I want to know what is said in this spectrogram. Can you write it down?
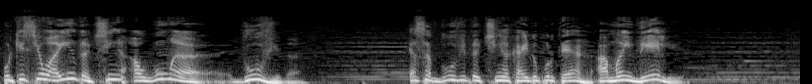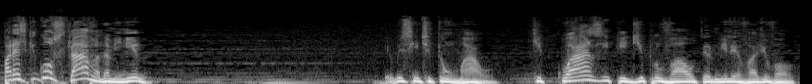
Porque se eu ainda tinha alguma dúvida, essa dúvida tinha caído por terra. A mãe dele parece que gostava da menina. Eu me senti tão mal que quase pedi para o Walter me levar de volta.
